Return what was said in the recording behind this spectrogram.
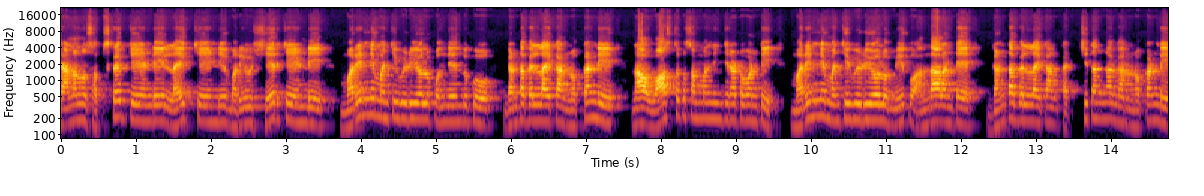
ఛానల్ను సబ్స్క్రైబ్ చేయండి లైక్ చేయండి మరియు షేర్ చేయండి. మరిన్ని మంచి వీడియోలు పొందేందుకు గంట బెల్ ఐకాన్ నొక్కండి. నా వాస్తుకు సంబంధించినటువంటి మరిన్ని మంచి వీడియోలు మీకు అందాలంటే గంట బెల్ ఐకాన్ ఖచ్చితంగా మీరు నొక్కండి.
